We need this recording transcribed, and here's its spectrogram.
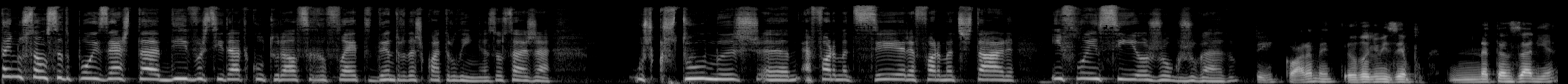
tem noção se depois esta diversidade cultural se reflete dentro das quatro linhas? Ou seja, os costumes, eh, a forma de ser, a forma de estar, influencia o jogo jogado? Sim, claramente. Eu dou-lhe um exemplo. Na Tanzânia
